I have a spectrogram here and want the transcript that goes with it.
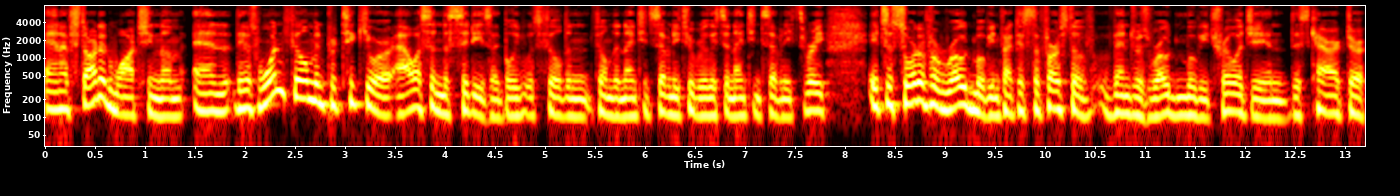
And I've started watching them. And there's one film in particular, Alice in the Cities. I believe it was filmed in, filmed in 1972, released in 1973. It's a sort of a road movie. In fact, it's the first of Wenders' road movie trilogy. And this character,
